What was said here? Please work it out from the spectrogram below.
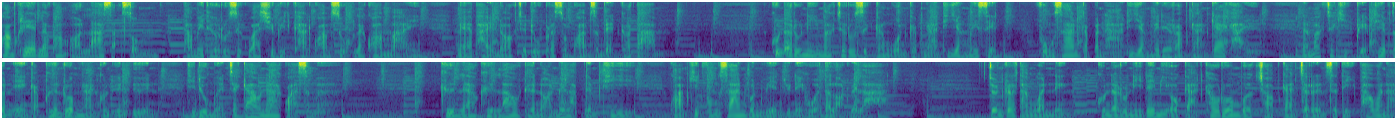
ความเครียดและความอ่อนล้าสะสมทำให้เธอรู้สึกว่าชีวิตขาดความสุขและความหมาย แม้ภายนอกจะดูประสบความสำเร็จก็ตาม คุณอรุณีมักจะรู้สึกกังวลกับงานที่ยังไม่เสร็จ ฟุ้งซ่านกับปัญหาที่ยังไม่ได้รับการแก้ไข และมักจะคิดเปรียบเทียบตนเองกับเพื่อนร่วมงานคนอื่น ๆ ที่ดูเหมือนจะก้าวหน้ากว่าเสมอ คืนแล้วคืนเล่าเธอนอนไม่หลับเต็มที่ ความคิดฟุ้งซ่านวนเวียนอยู่ในหัวตลอดเวลา จนกระทั่งวันหนึ่ง คุณอรุณีได้มีโอกาสเข้าร่วมเวิร์กช็อปการเจริญสติภาวนา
